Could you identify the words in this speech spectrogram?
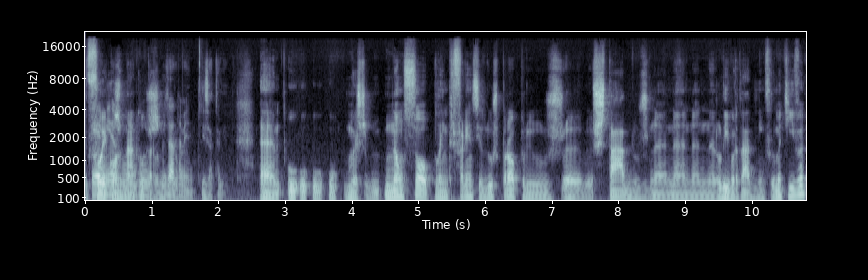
é foi condenado pelo Parlamento Exatamente. Exatamente. o, o, o, mas não só pela interferência dos próprios uh, Estados na, na, na, liberdade informativa,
